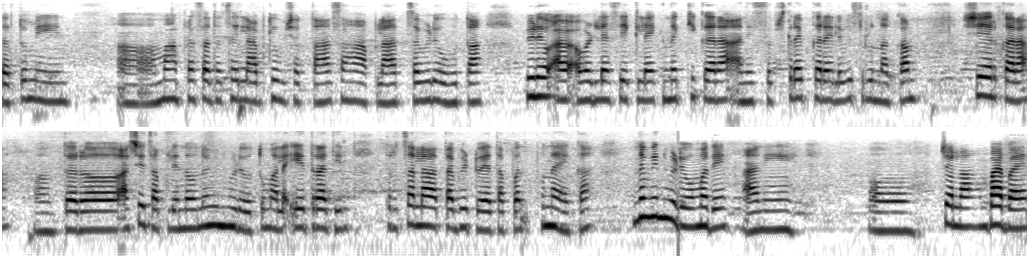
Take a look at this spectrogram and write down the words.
तर तुम्ही अ, महाप्रसादाचा लाभ घेऊ शकता. असा हा आपला आजचा व्हिडिओ होता. व्हिडिओ आ आवडल्यास एक लाईक नक्की करा आणि सबस्क्राईब करायला विसरू नका. शेअर करा. तर असेच आपले नवनवीन व्हिडिओ तुम्हाला येत राहतील. तर चला आता भेटूयात आपण पुन्हा एका नवीन व्हिडिओमध्ये. आणि चला बाय बाय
